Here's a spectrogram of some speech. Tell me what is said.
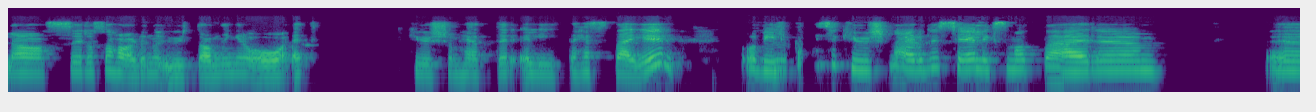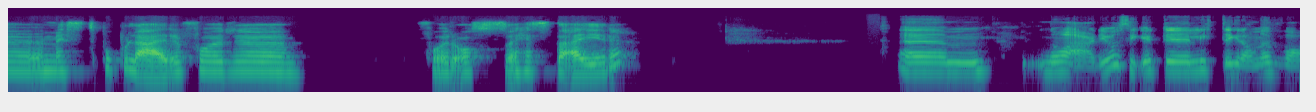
laser, og så har du noen utdanninger og et kurs som heter Elite hesteeier. Og hvilke av disse kursene er det du ser liksom at det er uh, mest populære for, uh, for oss hesteeiere? Um, nå er det jo sikkert litt grann hva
